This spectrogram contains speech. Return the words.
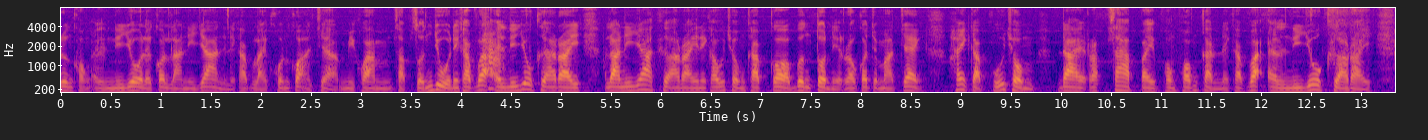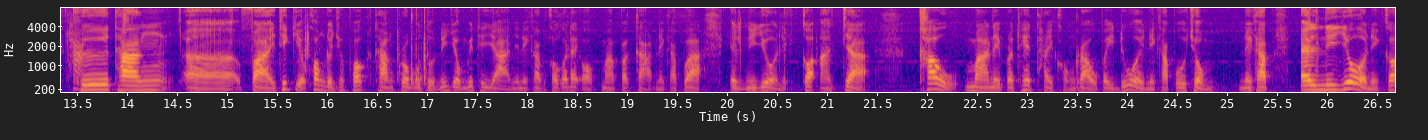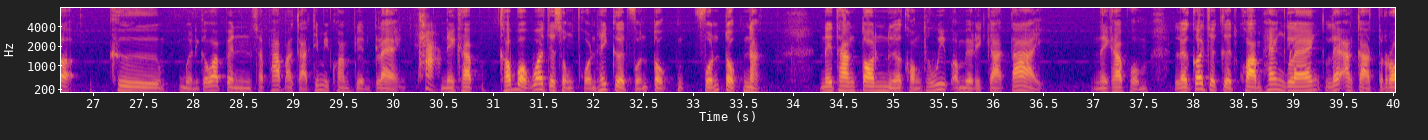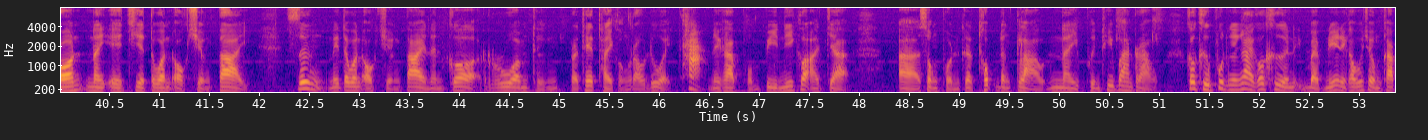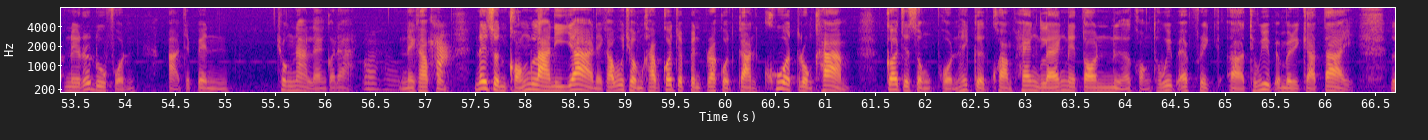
เรื่องของเอลนิโยและก็ลานิญาเนี่ยนะครับหลายคนก็อาจจะมีความสับสนอยู่นะครับว่าค่ะเอลนิโยคืออะไรลานิญาคืออะไรนะครับผู้ชมครับก็เบื้องต้นเนี่ยเราก็จะมาแจ้งให้กับผู้ชมได้รับทราบไปพร้อม ๆ กันนะครับว่าเอลนิโยคืออะไรค่ะคือทางเอ่อฝ่ายที่เกี่ยวข้องโดยเฉพาะทางกรมอุตุนิยมวิทยาเนี่ยนะครับเขาก็ได้ออกมาประกาศนะครับว่าเอลนิโยเนี่ยก็อาจจะเข้ามาในประเทศไทยของเราไปด้วยนะครับผู้ชมนะครับเอลนิโยเนี่ยก็ คือเหมือนกับว่าเป็นสภาพอากาศที่มีความเปลี่ยนแปลงค่ะนะครับเขาบอกว่าจะส่งผลให้เกิดฝนตกฝนตกหนัก ในทางตอนเหนือของทวีปอเมริกาใต้นะครับผมแล้วก็จะเกิดความแห้งแล้ง และอากาศร้อนในเอเชียตะวันออกเฉียงใต้ ซึ่งในตะวันออกเฉียงใต้นั้นก็รวมถึงประเทศไทยของเราด้วยค่ะนะครับผมปีนี้ก็อาจจะอ่าส่งผลกระทบดังกล่าวในพื้นที่บ้านเรา ก็คือพูดง่ายๆ ก็คือแบบนี้นะครับผู้ชมครับในฤดูฝนอาจจะเป็น ช่วงหน้าแล้งก็ได้อือฮึนะครับผมค่ะในส่วนของลานีญาเนี่ยครับผู้ชมครับก็จะเป็นปรากฏการณ์ขั้วตรงข้าม ก็จะส่งผลให้เกิดความแห้งแล้งในตอนเหนือของทวีปแอฟริกาทวีปอเมริกาใต้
